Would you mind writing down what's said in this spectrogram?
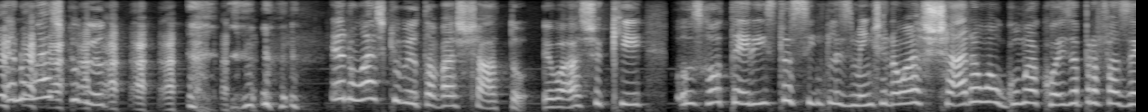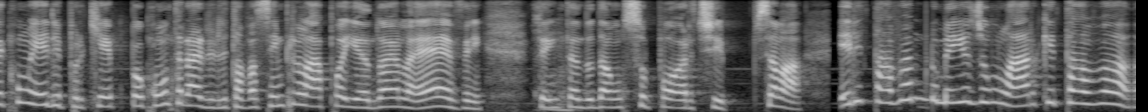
Eu não acho que o Will. eu não acho que o Will tava chato. Eu acho que os roteiristas simplesmente não acharam alguma coisa pra fazer com ele, porque, ao contrário, ele tava sempre lá apoiando a Eleven, tentando dar um suporte, sei lá. Ele tava no meio de um lar que tava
